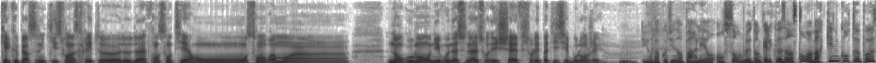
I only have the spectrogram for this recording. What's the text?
quelques personnes qui sont inscrites euh, de, la France entière, on, on sent vraiment un engouement au niveau national sur les chefs, sur les pâtissiers boulangers. Et on va continuer d'en parler ensemble dans quelques instants. On va marquer une courte pause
